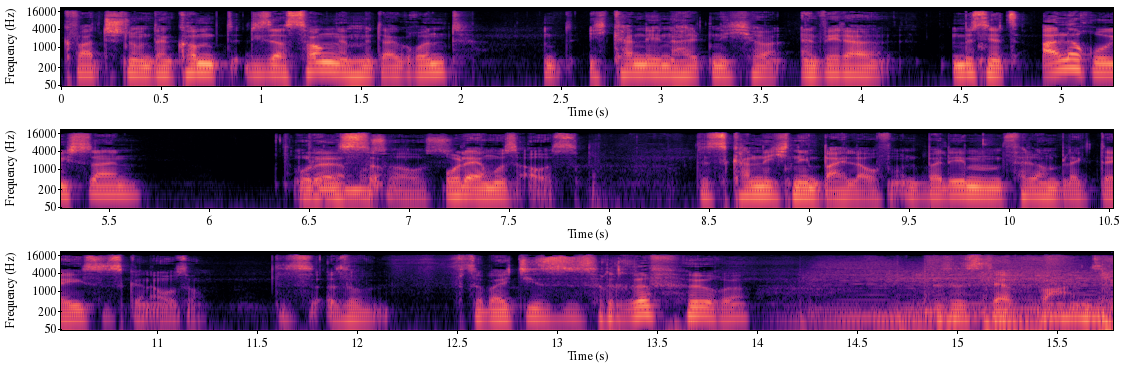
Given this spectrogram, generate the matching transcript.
quatschen und dann kommt dieser Song im Hintergrund und ich kann den halt nicht hören. Entweder müssen jetzt alle ruhig sein Oder er muss Song- aus. Oder er muss aus. Das kann nicht nebenbei laufen. Und bei dem Fell on Black Days ist es genauso. Das also, sobald ich dieses Riff höre, das ist der Wahnsinn.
